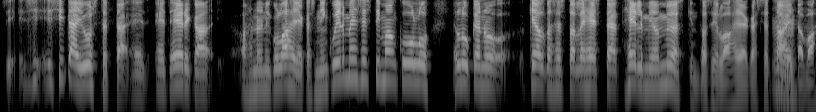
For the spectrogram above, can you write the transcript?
si, si, sitä just, että et, et Erika on niinku lahjakas. Niin kuin ilmeisesti mä oon kuullut ja lukenut keltaisesta lehdestä, että Helmi on myöskin tosi lahjakas ja Mm, taitava.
